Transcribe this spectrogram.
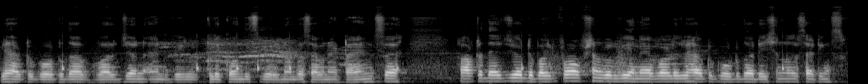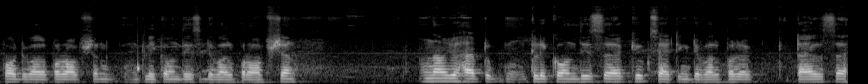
You have to go to the version and will click on this build number seven times after that your developer option will be enabled. You have to go to the additional settings for developer option. Click on this developer option. Now you have to click on this uh, quick setting developer tiles. Uh,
